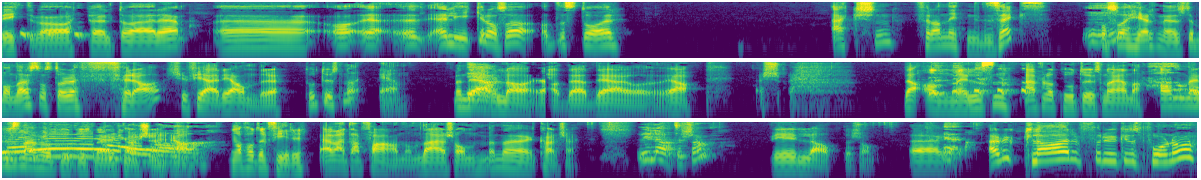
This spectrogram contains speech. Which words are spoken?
Viktig med aktuelt å være. Uh, og jeg, jeg liker også at det står action fra 1996, og så helt nederst i bånn der så står det fra 24.2.2001. Men det er vel da Ja, det, det er jo Ja. Det er anmeldelsen er fra 2001, da. Anmeldelsen er fra 2001, kanskje. Ja, Den har fått en firer. Jeg veit da faen om det er sånn, men uh, kanskje. Vi later som. Vi later sånn. Uh, Ja. Er du klar for ukens porno?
